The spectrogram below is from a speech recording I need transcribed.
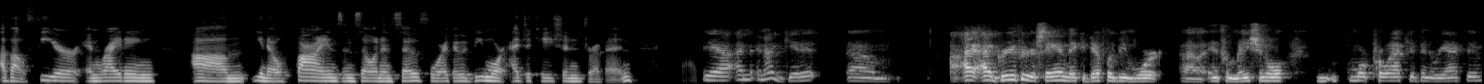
about fear and writing, um, you know, fines and so on and so forth. It would be more education driven. Yeah, and, and I get it. Um, I, I agree with what you're saying. They could definitely be more uh, informational, more proactive than reactive.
